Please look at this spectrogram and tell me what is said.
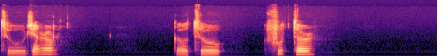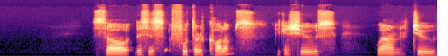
to general go to footer So this is footer columns. You can choose one, two,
